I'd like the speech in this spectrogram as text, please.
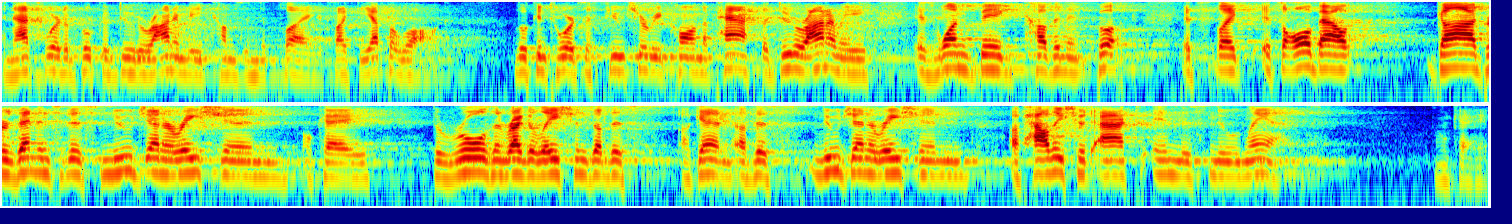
And that's where the book of Deuteronomy comes into play. It's like the epilogue, looking towards the future, recalling the past. But Deuteronomy is one big covenant book. It's like, it's all about God presenting to this new generation, okay, the rules and regulations of this, again, of this new generation of how they should act in this new land. Okay.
